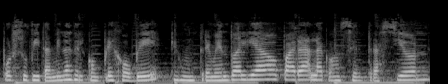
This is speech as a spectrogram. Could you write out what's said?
por sus vitaminas del complejo B es un tremendo aliado para la concentración,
